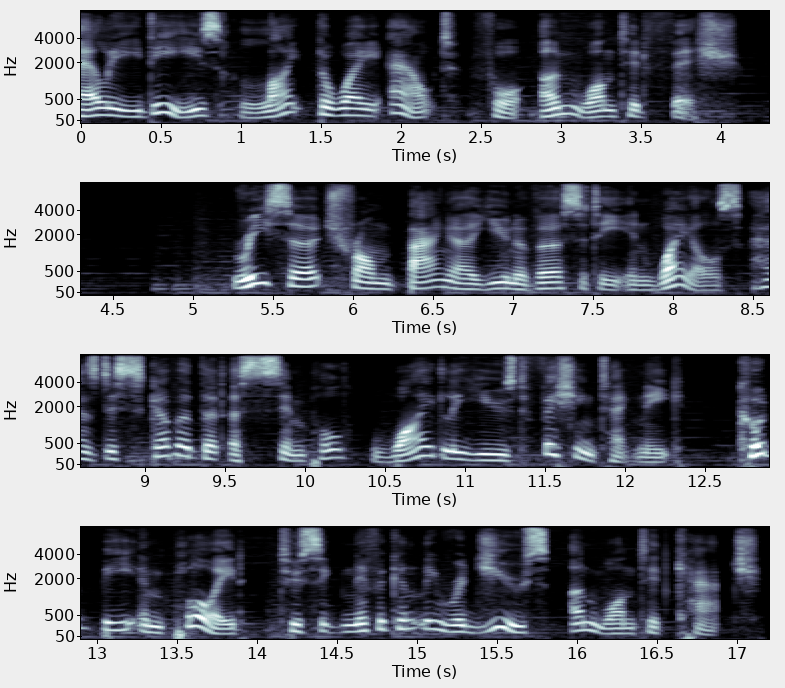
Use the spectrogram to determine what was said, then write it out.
LEDs light the way out for unwanted fish. Research from Bangor University in Wales has discovered that a simple, widely used fishing technique could be employed to significantly reduce unwanted catch.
